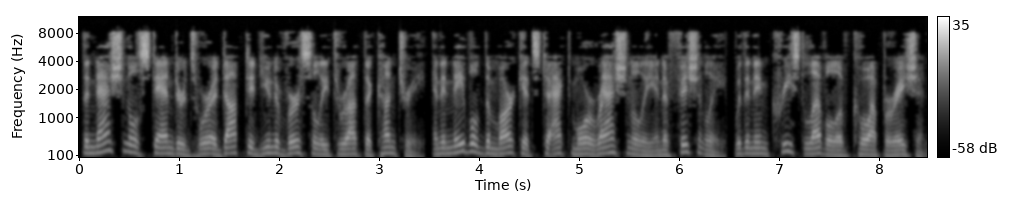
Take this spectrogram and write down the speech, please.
The national standards were adopted universally throughout the country, and enabled the markets to act more rationally and efficiently, with an increased level of cooperation.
